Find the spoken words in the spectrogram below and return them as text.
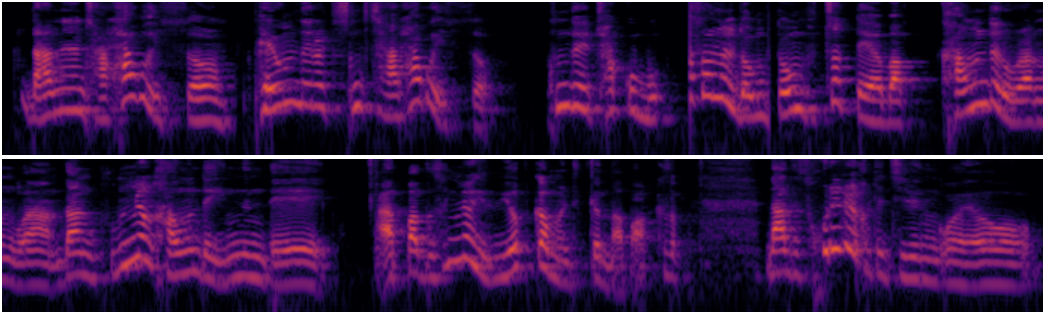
나는 잘 하고 있어. 배운 대로 진짜 잘 하고 있어. 근데 자꾸 뭐 사선을 너무 너무 붙였대요. 막 가운데로 오라는 거야. 난 분명 가운데 있는데 아빠도 생명의 위협감을 느꼈나 봐. 그래서 나한테 소리를 갑자기 지르는 거예요.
